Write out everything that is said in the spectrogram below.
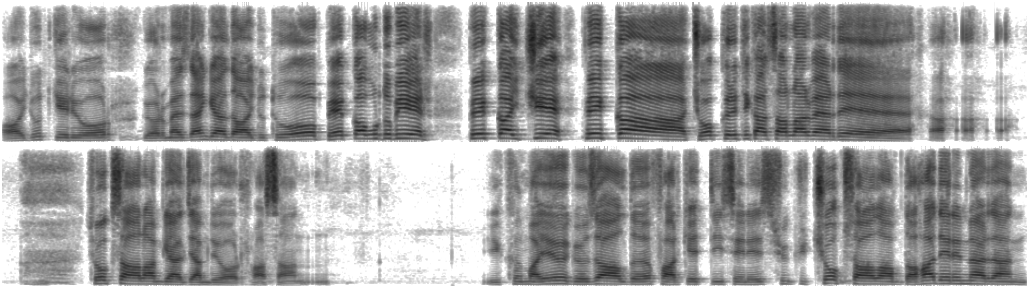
Haydut geliyor. Görmezden geldi Haydut'u. Pekka vurdu bir. Pekka iki. Pekka. Çok kritik hasarlar verdi. Çok sağlam geleceğim diyor Hasan. Yıkılmayı göze aldı fark ettiyseniz. Çünkü çok sağlam, daha derinlerden,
